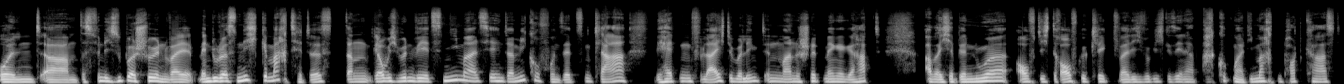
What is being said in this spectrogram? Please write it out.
und ähm, das finde ich super schön, weil wenn du das nicht gemacht hättest, dann glaube ich, würden wir jetzt niemals hier hinter Mikrofon setzen. Klar, wir hätten vielleicht über LinkedIn mal eine Schnittmenge gehabt, aber ich habe ja nur auf dich draufgeklickt, weil ich wirklich gesehen habe, ach guck mal, die macht einen Podcast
